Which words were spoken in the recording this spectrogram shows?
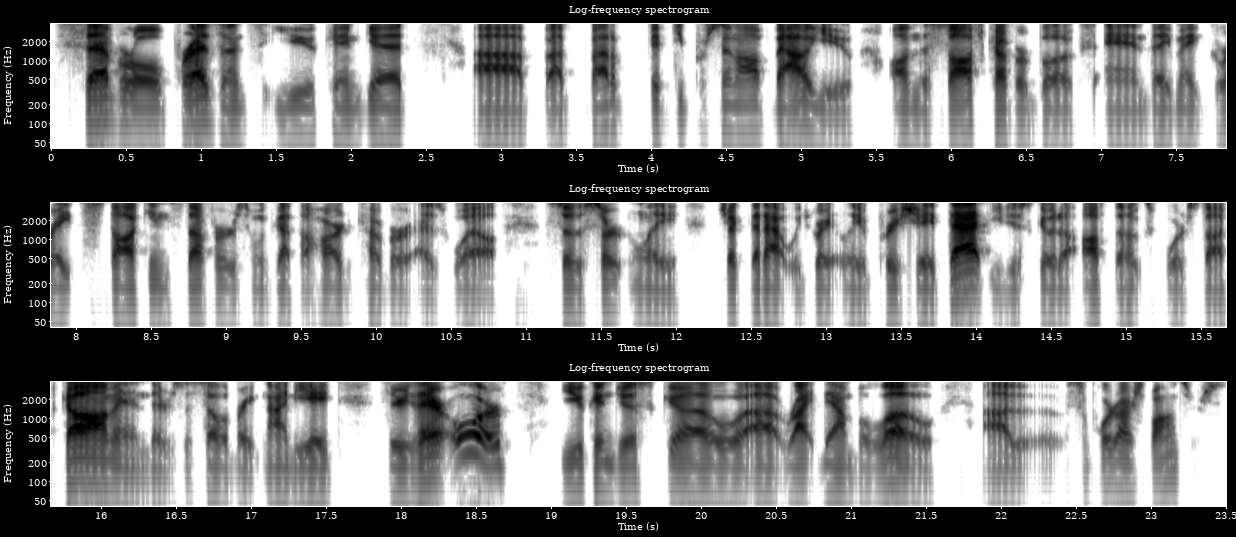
several presents you can get uh, about a 50% off value on the soft cover books and they make great stocking stuffers and we've got the hardcover as well so certainly check that out we'd greatly appreciate that you just go to offthehooksports.com and there's a celebrate 98 series there or you can just go uh, right down below uh, support our sponsors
